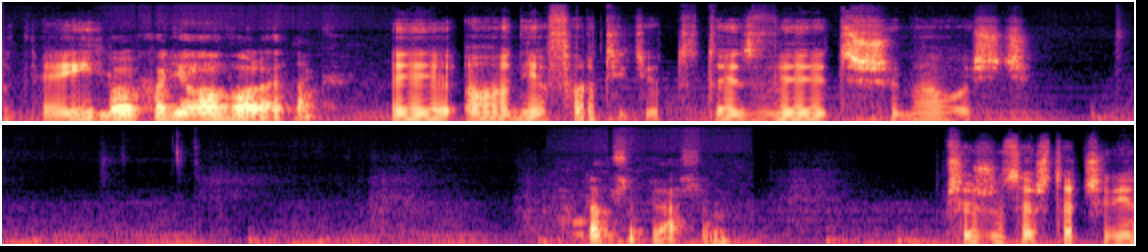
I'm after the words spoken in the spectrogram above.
Okej. Bo chodzi o wolę, tak? Y, O nie, Fortitude to jest wytrzymałość. To przepraszam. Przerzucasz to czy nie?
